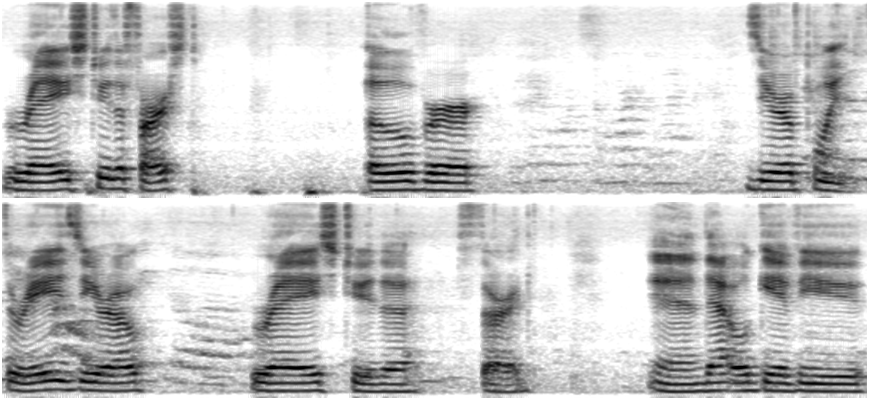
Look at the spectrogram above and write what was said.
raised to the first over 0.30 raised to the third. And that will give you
